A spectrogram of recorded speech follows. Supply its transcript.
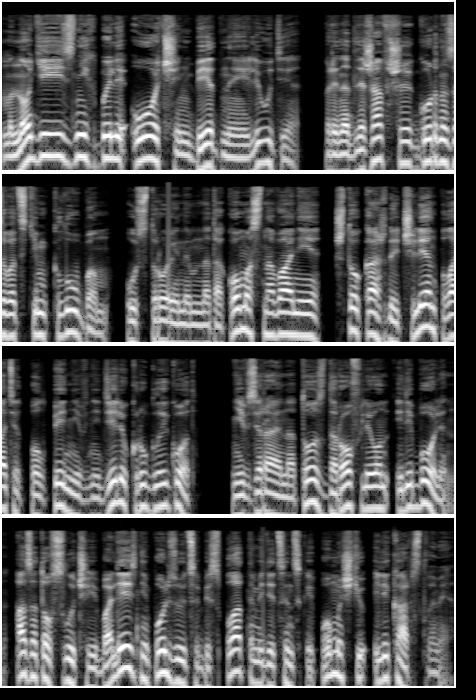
Многие из них были очень бедные люди, принадлежавшие горнозаводским клубам, устроенным на таком основании, что каждый член платит полпенни в неделю круглый год, невзирая на то, здоров ли он или болен, а зато в случае болезни пользуется бесплатной медицинской помощью и лекарствами.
